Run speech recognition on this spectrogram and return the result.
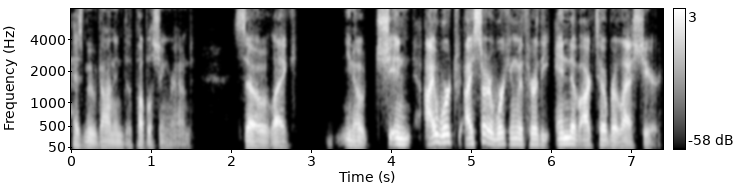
has moved on into the publishing round. So like, you know, she and I worked. I started working with her the end of October last year.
